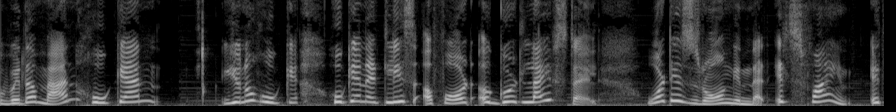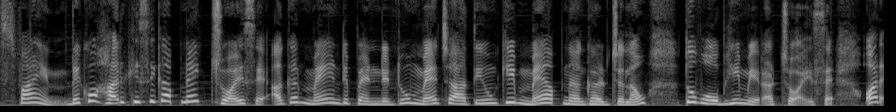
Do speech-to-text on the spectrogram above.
with a man who can who can who can at least afford a good lifestyle. What is wrong in that? It's fine it's fine. देखो हर किसी का अपना एक चॉइस है। अगर मैं इंडिपेंडेंट हूँ मैं चाहती हूँ कि मैं अपना घर चलाऊँ तो वो भी मेरा चॉइस है। और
